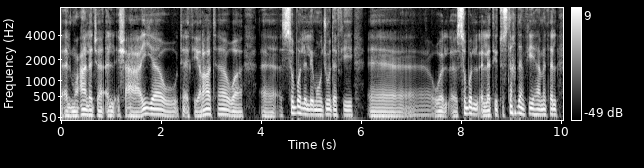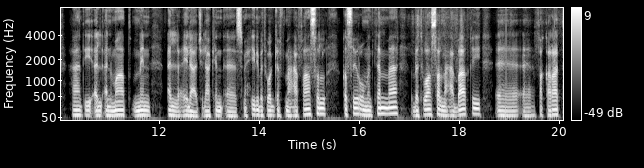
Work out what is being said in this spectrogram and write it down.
بالمعالجة الإشعاعية وتأثيراتها والسبل اللي موجودة في والسبل التي تستخدم فيها مثل هذه الأنماط من العلاج. لكن اسمحي لي بتوقف مع فاصل قصير ومن ثم بتواصل مع باقي فقرات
